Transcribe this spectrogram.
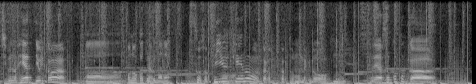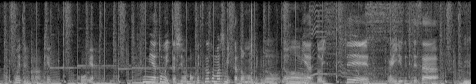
自分の部屋ってよりかはああほのか的なね。そうそうっていう系のだだったと思うんだけどうん。であそことか覚えてるかな？結構いやフミヤとも行ったしまあ別の友達も行ったと思うんだけどでもフミヤと行って入り口でさうん。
